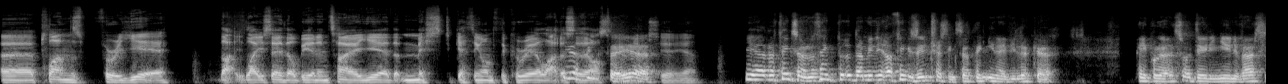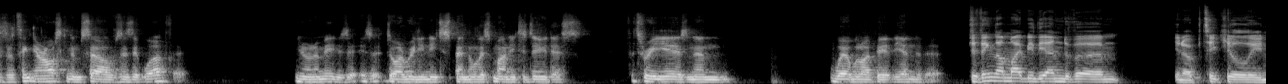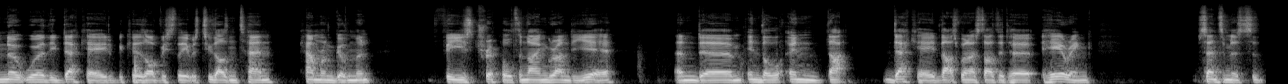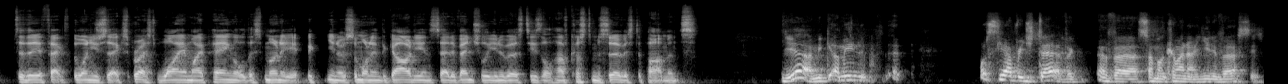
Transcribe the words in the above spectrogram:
uh, plans for a year. That, like you say, there'll be an entire year that missed getting onto the career ladder. Yeah, I they'll think so, yeah. year, yeah. Yeah, and I think so. And I think, I mean, I think it's interesting. So I think you know, if you look at people that are sort of doing in universities, I think they're asking themselves, is it worth it? You know what I mean? Is it? Is it? Do I really need to spend all this money to do this for three years, and then where will I be at the end of it? Do you think that might be the end of a, you know, particularly noteworthy decade? Because obviously it was 2010, Cameron government, fees tripled to nine grand a year, and um, in the in that decade, that's when I started he- hearing sentiments to, to the effect of the one you just expressed. Why am I paying all this money? It, you know, someone in the Guardian said eventually universities will have customer service departments. Yeah, I mean, I mean, what's the average debt of a, of uh someone coming out of university?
